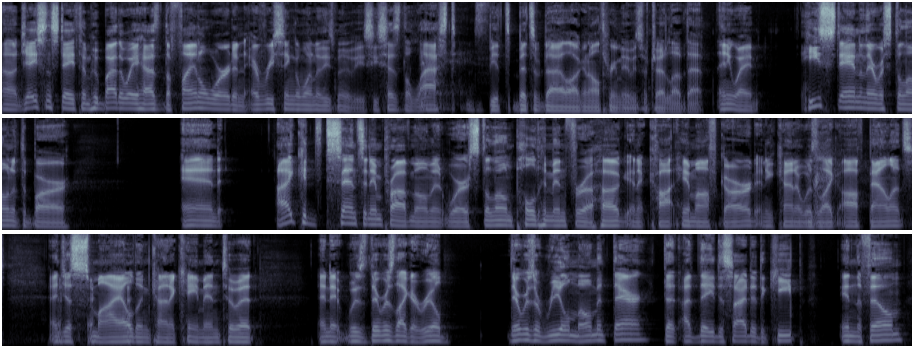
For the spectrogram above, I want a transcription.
uh, Jason Statham, who by the way has the final word in every single one of these movies, he says the last bits bits of dialogue in all three movies, which I love that. Anyway, he's standing there with Stallone at the bar, and I could sense an improv moment where Stallone pulled him in for a hug, and it caught him off guard, and he kind of was like off balance, and just smiled and kind of came into it, and it was there was like a real there was a real moment there that uh, they decided to keep in the film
